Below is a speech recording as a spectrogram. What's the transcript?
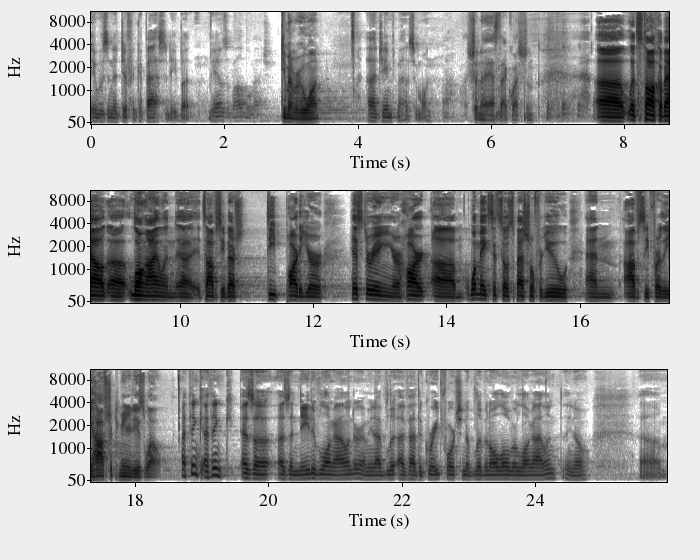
it was in a different capacity. But yeah, it was a volleyball match. Do you remember who won? Uh, James Madison won. Shouldn't have asked that question. Uh, let's talk about uh, Long Island. Uh, it's obviously a very deep part of your history and your heart. Um, what makes it so special for you, and obviously for the Hofstra community as well? I think I think as a as a native Long Islander, I mean, I've li- I've had the great fortune of living all over Long Island. You know, um,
